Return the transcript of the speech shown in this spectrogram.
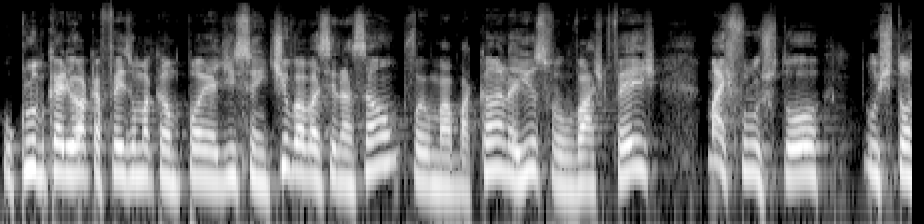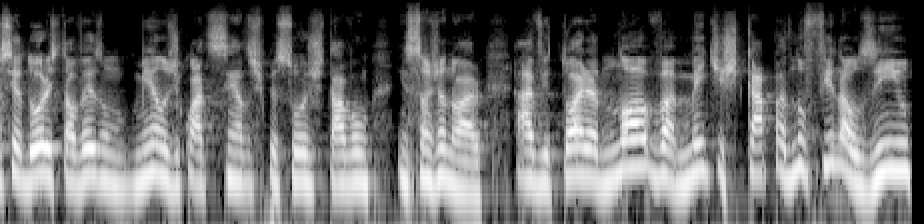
O Clube Carioca fez uma campanha de incentivo à vacinação, foi uma bacana isso, o Vasco fez, mas frustrou os torcedores, talvez um, menos de 400 pessoas estavam em São Januário. A vitória novamente escapa no finalzinho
